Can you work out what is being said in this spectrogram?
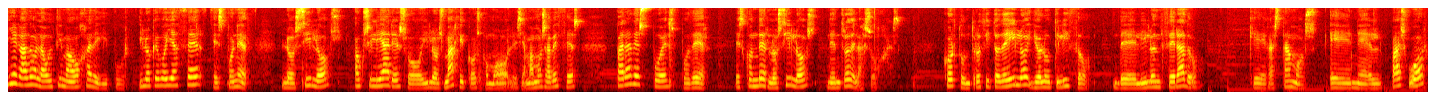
llegado a la última hoja de Guipur y lo que voy a hacer es poner los hilos auxiliares o hilos mágicos como les llamamos a veces para después poder esconder los hilos dentro de las hojas. Corto un trocito de hilo, yo lo utilizo del hilo encerado que gastamos en el patchwork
